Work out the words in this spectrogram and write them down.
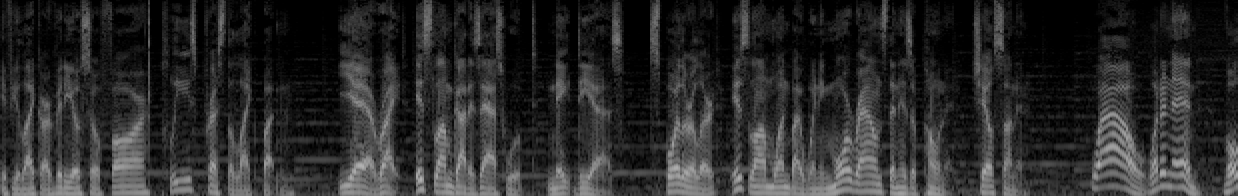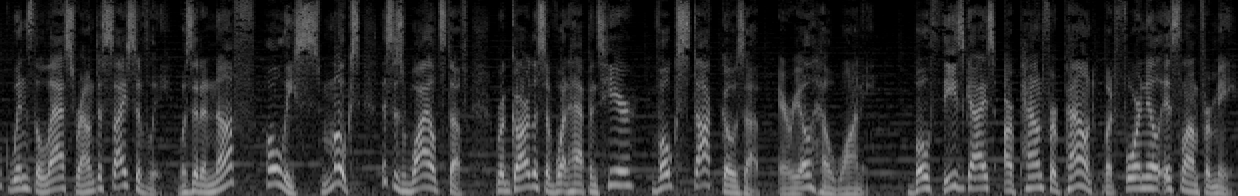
If you like our video so far, please press the like button. Yeah, right, Islam got his ass whooped, Nate Diaz. Spoiler alert, Islam won by winning more rounds than his opponent, Chael Sonnen. Wow, what an end. Volk wins the last round decisively. Was it enough? Holy smokes, this is wild stuff. Regardless of what happens here, Volk's stock goes up. Ariel Helwani. Both these guys are pound for pound, but 4-0 Islam for me.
